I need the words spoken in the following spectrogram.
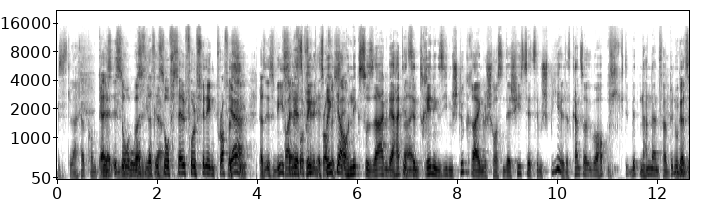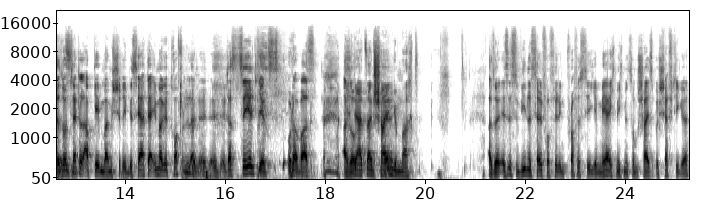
ist leider komplett. Ja, es ist so, weißt du, das ist so self-fulfilling prophecy. Ja. Das ist wie self-fulfilling prophecy. Es bringt ja auch nichts zu sagen, der hat jetzt Nein. im Training sieben Stück reingeschossen, der schießt jetzt im Spiel. Das kannst du auch überhaupt nicht miteinander in Verbindung Du kannst setzen. ja so einen Zettel abgeben beim Schiri. Bisher hat er immer getroffen. Genau. Das zählt jetzt, oder was? Also, der hat seinen Schein äh, gemacht. Also es ist wie eine self-fulfilling prophecy. Je mehr ich mich mit so einem Scheiß beschäftige,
